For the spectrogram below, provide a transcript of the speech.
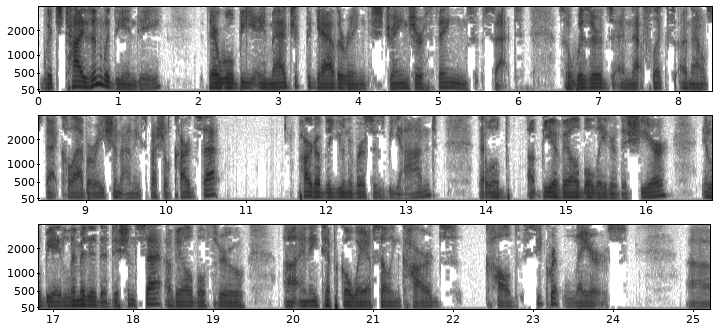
which ties in with D and D, there will be a Magic the Gathering Stranger Things set. So Wizards and Netflix announced that collaboration on a special card set, part of the Universes Beyond, that will uh, be available later this year. It'll be a limited edition set available through uh, an atypical way of selling cards called Secret Lairs. Uh,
